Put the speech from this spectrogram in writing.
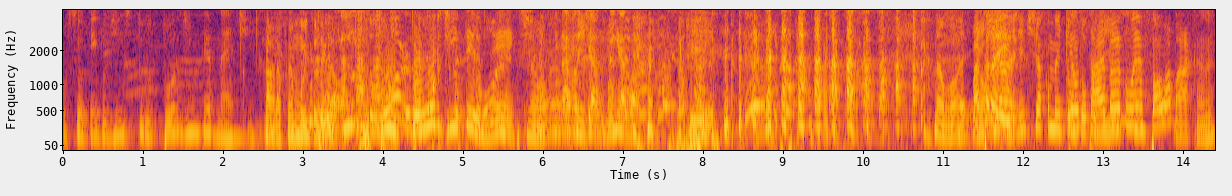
o seu tempo de instrutor de internet. Cara, foi muito legal. Instrutor de internet. Não, Ensinava assim, as tiazinhas, mano. é que... Não, Mas peraí, a gente já comentou Que um eu pouco saiba, disso. não é só o abaca, né?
